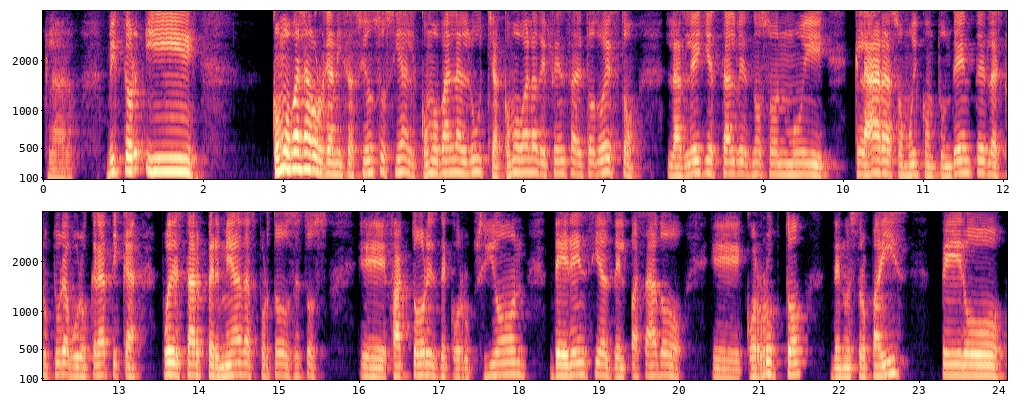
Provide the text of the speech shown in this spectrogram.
Claro. Víctor, ¿y cómo va la organización social? ¿Cómo va la lucha? ¿Cómo va la defensa de todo esto? Las leyes tal vez no son muy claras o muy contundentes, la estructura burocrática puede estar permeadas por todos estos eh, factores de corrupción, de herencias del pasado eh, corrupto de nuestro país, pero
